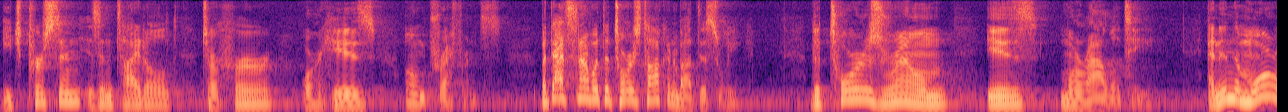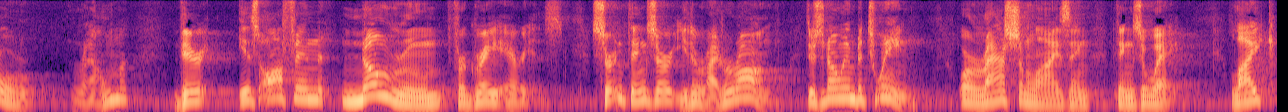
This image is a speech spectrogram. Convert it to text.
Each person is entitled to her or his own preference. But that's not what the Torah is talking about this week. The Torah's realm is morality. And in the moral realm, there is often no room for gray areas. Certain things are either right or wrong, there's no in between, or rationalizing things away, like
